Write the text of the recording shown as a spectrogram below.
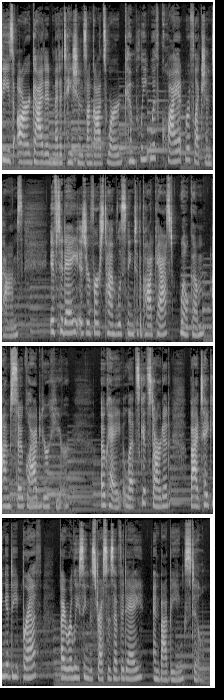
These are guided meditations on God's Word, complete with quiet reflection times. If today is your first time listening to the podcast, welcome. I'm so glad you're here. Okay, let's get started by taking a deep breath by releasing the stresses of the day and by being still.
